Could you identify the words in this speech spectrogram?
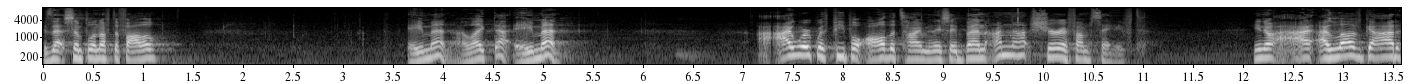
Is that simple enough to follow? Amen. I like that. Amen. I work with people all the time and they say, Ben, I'm not sure if I'm saved. You know, I, I love God,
